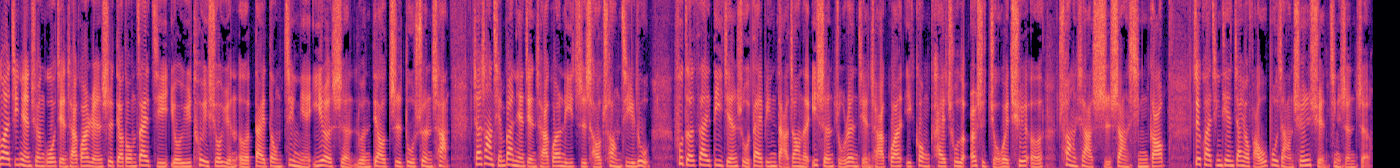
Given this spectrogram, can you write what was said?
外，今年全国检察官人事调动在即，由于退休员额带动近年一二审轮调制度顺畅，加上前半年检察官离职潮创纪录，负责在地检署带兵打仗的一审主任检察官一共开出了二十九位缺额，创下史上新高。最快今天将由法务部长圈选晋升者。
